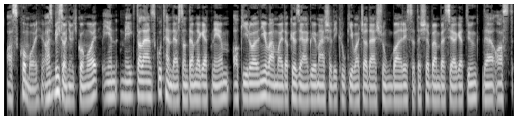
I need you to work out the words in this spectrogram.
Az komoly, az bizony, hogy komoly. Én még talán Scott henderson emlegetném, akiről nyilván majd a közelgő második ruki vacsadásunkban részletesebben beszélgetünk, de azt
